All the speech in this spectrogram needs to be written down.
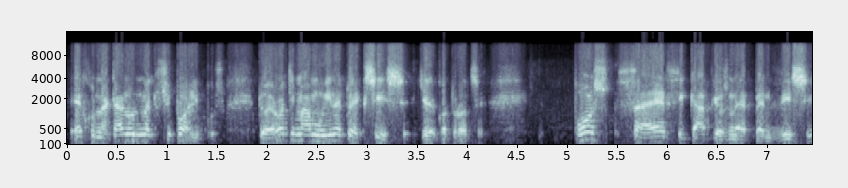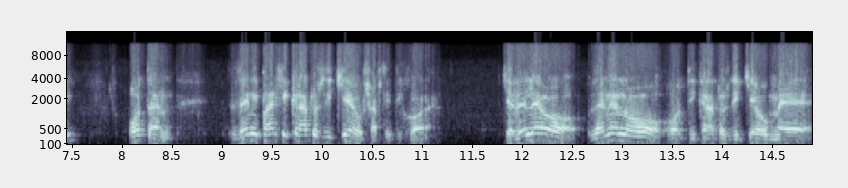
έχουν να κάνουν με τους υπόλοιπους. Το ερώτημά μου είναι το εξής, κύριε Κοτρότσε. Πώς θα έρθει κάποιος να επενδύσει όταν δεν υπάρχει κράτος δικαίου σε αυτή τη χώρα; Και δεν, λέω, δεν εννοώ ότι κράτος δικαίου με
